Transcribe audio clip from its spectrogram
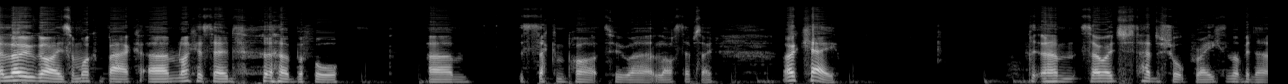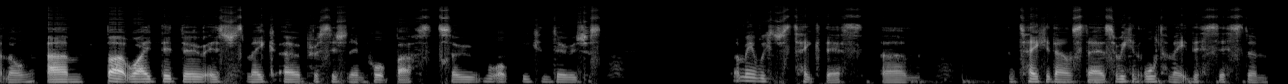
Hello guys and welcome back. Um, like I said before, um, the second part to uh, last episode. Okay. Um, so I just had a short break, it's not been that long. Um, but what I did do is just make a precision import bus. So what we can do is just, I mean we can just take this um, and take it downstairs so we can automate this system.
